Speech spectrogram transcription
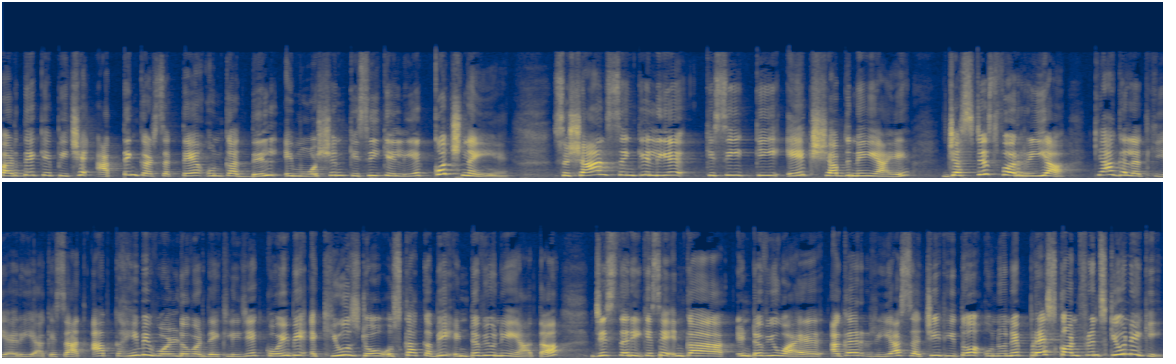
पर्दे के पीछे एक्टिंग कर सकते हैं। उनका दिल इमोशन किसी के लिए कुछ नहीं है। सुशांत सिंह के लिए किसी की एक शब्द नहीं आए। जस्टिस फॉर रिया क्या गलत किया है रिया के साथ? आप कहीं भी वर्ल्ड ओवर देख लीजिए, कोई भी एक्यूज हो, उसका कभी इंटरव्यू नहीं आता। जिस तरीके से इनका इंटरव्यू आए अगर रिया सच्ची थी तो उन्होंने प्रेस कॉन्फ्रेंस क्यों नहीं की?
